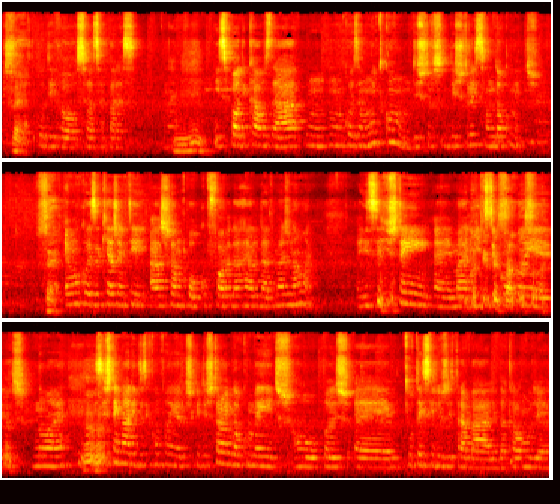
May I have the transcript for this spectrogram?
Certo. o divórcio, a separação. Né? Hum, Isso pode causar um- uma coisa muito comum, destru- destruição de documentos. Certo. É uma coisa que a gente acha um pouco fora da realidade, mas não é. Existem é, maridos e nessa- companheiros, não é? Uhum. Existem maridos e companheiros que destroem documentos, roupas, é, utensílios de trabalho daquela mulher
